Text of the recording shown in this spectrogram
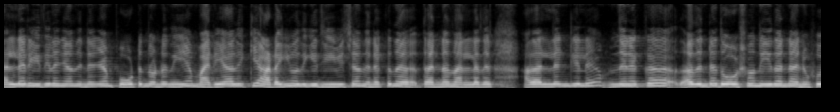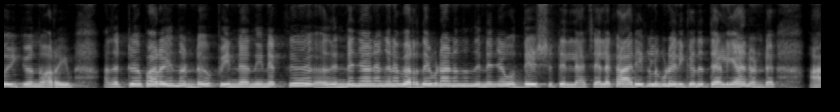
നല്ല രീതിയിൽ ഞാൻ നിന്നെ ഞാൻ പൂട്ടുന്നുണ്ട്. നീ മര്യാദയ്ക്ക് അടങ്ങി ഒതുങ്ങി ജീവിച്ചാൽ നിനക്ക് തന്നെ നല്ലത്. അതല്ലെങ്കിൽ നിനക്ക് അതിന്റെ ദോഷവും നീ തന്നെ അനുഭവിക്കുമെന്ന് പറയും. എന്നിട്ട് പറയുന്നുണ്ട് പിന്നെ നിനക്ക് നിന്നെ ഞാൻ അങ്ങനെ വെറുതെ വിടാനൊന്നും നിന്നെ ഞാൻ ഉദ്ദേശിച്ചിട്ടില്ല. ചില കാര്യങ്ങളും കൂടെ എനിക്കൊന്ന് തെളിയാനുണ്ട്. ആ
